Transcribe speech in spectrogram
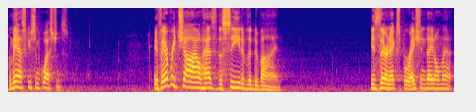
Let me ask you some questions. If every child has the seed of the divine, is there an expiration date on that?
